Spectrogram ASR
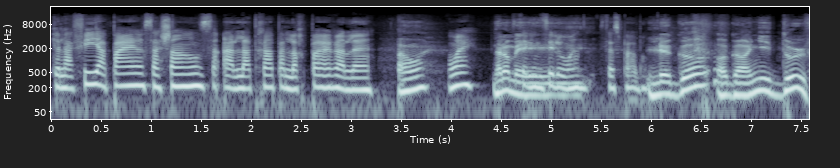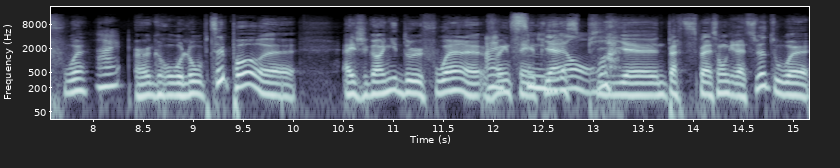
Que la fille, elle perd sa chance, elle l'attrape, elle le repère, elle la... Ah ouais? Ouais. Non, non, mais Lohan. C'était super bon. le gars a gagné deux fois Ouais. un gros lot. Tu sais, pas... Euh, hey, j'ai gagné deux fois euh, Un 25 petit piastres million. puis euh, une participation gratuite ou... euh,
